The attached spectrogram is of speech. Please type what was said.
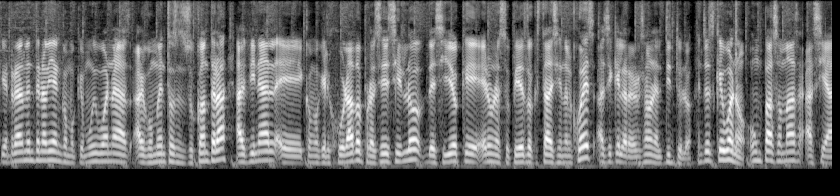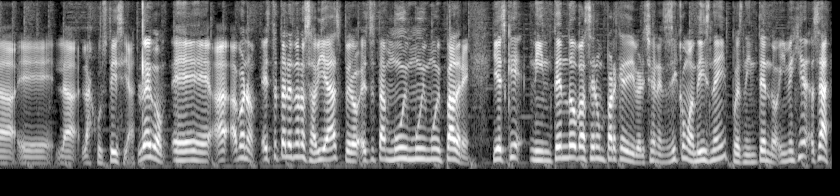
que realmente no habían como que muy buenos argumentos en su contra, al final eh, como que el jurado, por así decirlo, decidió que era una estupidez lo que estaba diciendo el juez, así que le regresaron el título. Entonces que bueno, un paso más hacia eh, la, justicia. Luego, eh, a, a, bueno, esto tal vez no lo sabías, pero esto está muy, muy, muy padre. Y es que Nintendo va a ser un parque de diversiones, así como Disney, pues Nintendo. Imagina, o sea,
